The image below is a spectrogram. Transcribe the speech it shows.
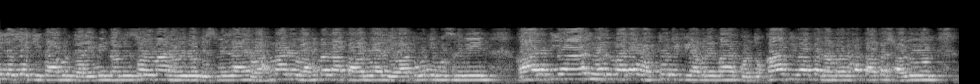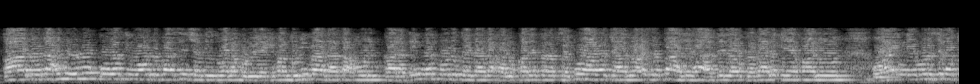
إلي كتاب كريم من سليمان بسم الله الرحمن الرحيم الله تعالى عليه واتوني مسلمين قالت يا أيها الملأ واتوني في أمر ما كنت قاتلا فنمرا حتى تشهدون. قالوا نحن أولو قوة وأولو بأس شديد والأمر إليك فانظري ماذا تأمرون؟ قالت إن الملوك إذا دخلوا قرية نفسدوها وجعلوا عزة أهلها أذلة وكذلك يفعلون. وإني مرسلة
